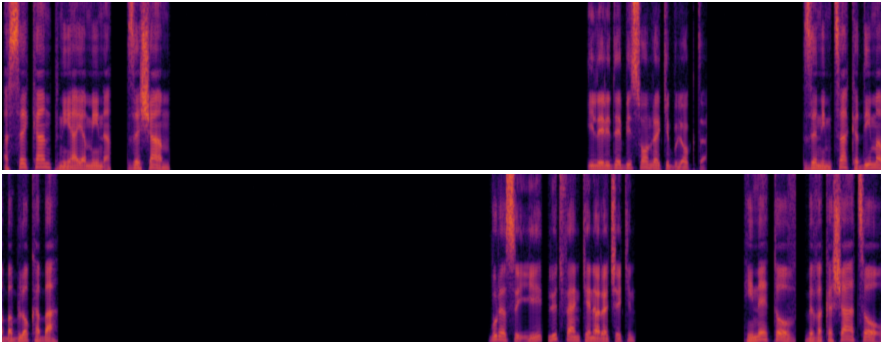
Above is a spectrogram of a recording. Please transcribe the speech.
עשה כאן פנייה ימינה. זה שם. İleride bir sonraki blokta. זה נמצא קדימה בבלוק הבא. Burası iyi, lütfen kenara çekin. הנה טוב, בבקשה עצור.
